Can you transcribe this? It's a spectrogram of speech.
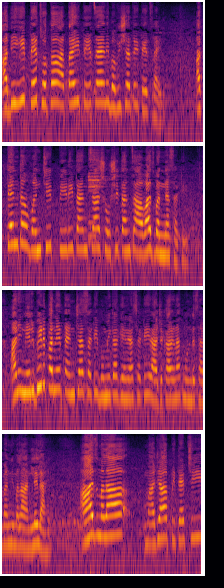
आधीही तेच होतं आताही तेच आहे आणि भविष्यातही तेच राहील. अत्यंत वंचित पीडितांचा शोषितांचा आवाज बनण्यासाठी आणि निर्भीडपणे त्यांच्यासाठी भूमिका घेण्यासाठी राजकारणात मुंडे साहेबांनी मला आणलेलं आहे. आज मला माझ्या पित्याची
